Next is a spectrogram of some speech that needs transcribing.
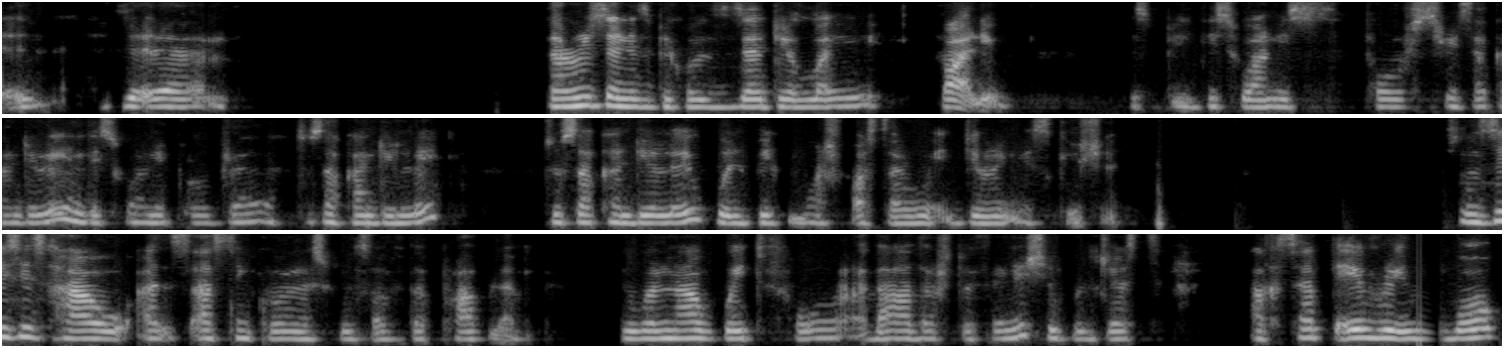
Uh, the, the reason is because the delay value. This, this one is for three second delay, and this one is for two second delay. Two second delay will be much faster during execution. So this is how as asynchronous will solve the problem. We will not wait for the others to finish. It will just accept every invoke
